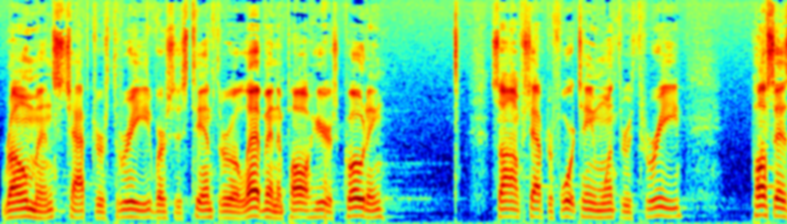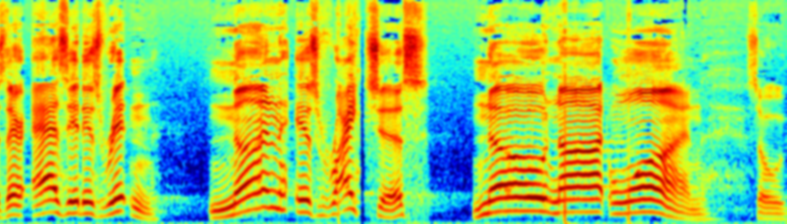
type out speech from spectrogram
Romans chapter 3, verses 10 through 11, and Paul here is quoting Psalms chapter 14, 1 through 3. Paul says there, As it is written, none is righteous, no, not one. So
